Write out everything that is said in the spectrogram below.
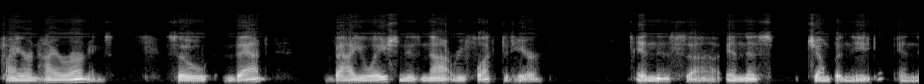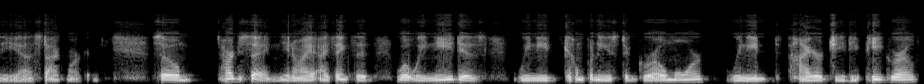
higher and higher earnings. So that valuation is not reflected here in this uh, in this jump in the in the uh, stock market. So hard to say. You know, I, I think that what we need is we need companies to grow more. We need higher GDP growth.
